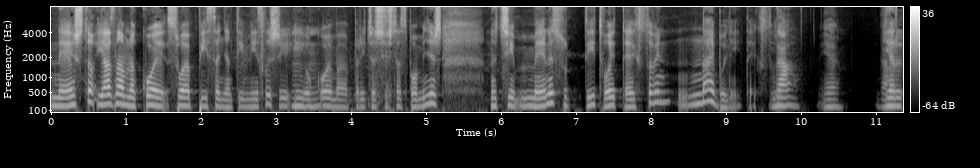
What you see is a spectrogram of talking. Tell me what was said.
nešto, ja znam na koje svoja pisanja ti misliš i, i Mhm. o kojima pričaš i šta spominješ. Znači, mene su ti tvoji tekstovi najbolji tekstovi. Da. Je. Da. Jer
